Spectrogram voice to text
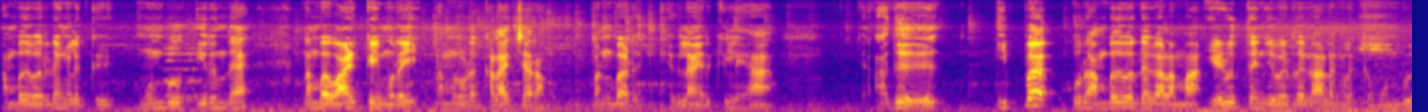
ஐம்பது வருடங்களுக்கு முன்பு இருந்த நம்ம வாழ்க்கை முறை நம்மளோட கலாச்சாரம் பண்பாடு இதெல்லாம் இருக்கு இல்லையா? அது இப்போ ஒரு ஐம்பது வருட காலமாக எழுபத்தஞ்சி வருட காலங்களுக்கு முன்பு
